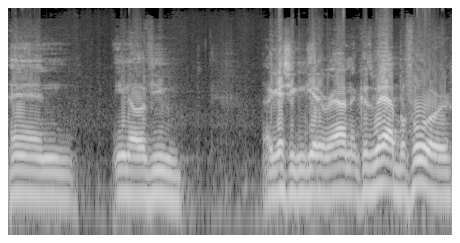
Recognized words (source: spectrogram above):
And you know, if you I guess you can get around it because we had before,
